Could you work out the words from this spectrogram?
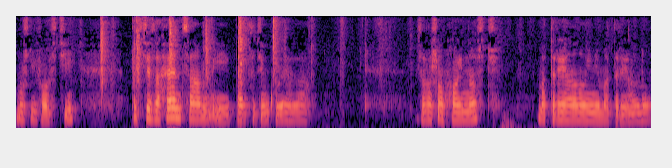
możliwości. Oczywiście zachęcam i bardzo dziękuję za, za Waszą hojność materialną i niematerialną.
